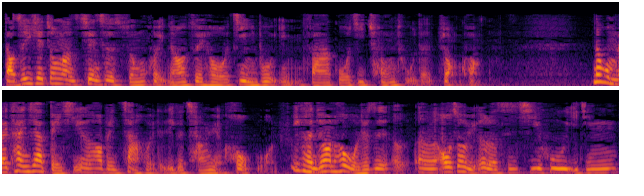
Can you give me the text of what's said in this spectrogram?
导致一些重要的建设损毁，然后最后进一步引发国际冲突的状况。那我们来看一下北溪二号被炸毁的一个长远后果。一个很重要的后果就是，呃呃，欧洲与俄罗斯几乎已经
